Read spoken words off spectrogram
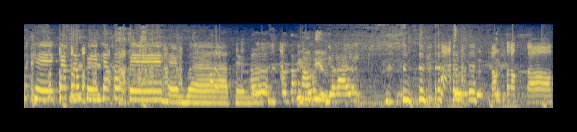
Oke, KKP, KKP, hebat, hebat. Kotak paus tiga kali. tok tok tok.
